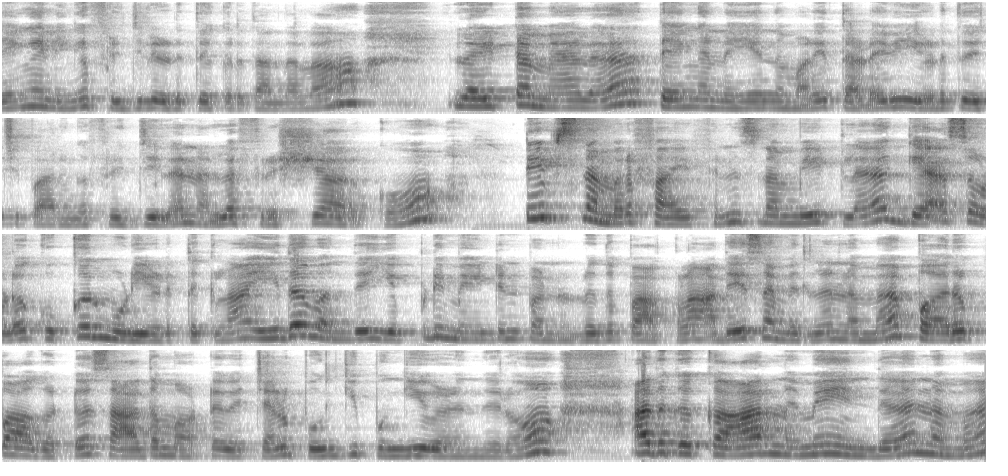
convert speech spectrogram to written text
தேங்காய் நீங்கள் ஃப்ரிட்ஜில் எடுத்துக்கிறதா இருந்தாலும் லைட்டாக மேலே தேங்காய் நெய்யை இந்த மாதிரி தடவி எடுத்து வச்சு பாருங்கள் ஃப்ரிட்ஜில் நல்லா ஃப்ரெஷ்ஷாக இருக்கும். டிப்ஸ் நம்பர் ஃபைவ் ஃப்ரெண்ட்ஸ் நம்ம வீட்டில் கேஸோட குக்கர் மூடி எடுத்துக்கலாம். இதை வந்து எப்படி மெயின்டைன் பண்ணுறது பார்க்கலாம். அதே சமயத்தில் நம்ம பருப்பாகட்டும் சாதமாகட்டும் வச்சாலும் பொங்கி பொங்கி விழுந்துடும் அதுக்கு காரணமே இந்த நம்ம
